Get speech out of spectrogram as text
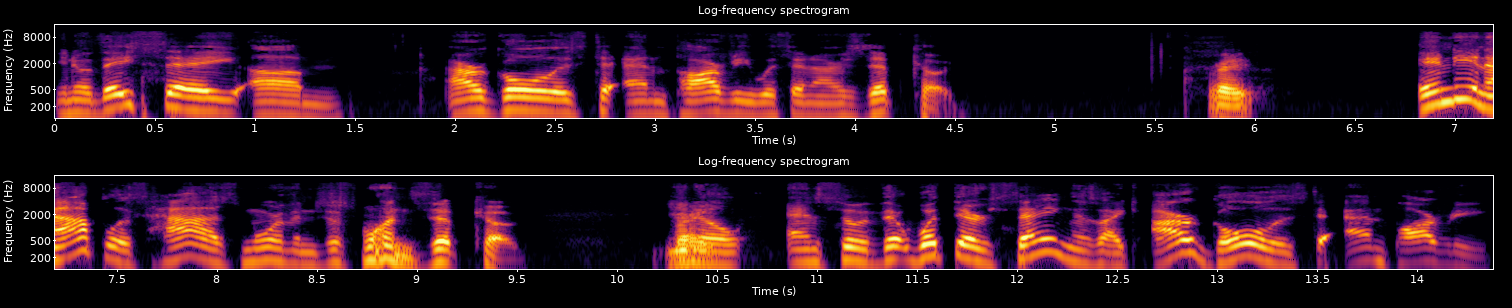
you know, they say um our goal is to end poverty within our zip code. Right. Indianapolis has more than just one zip code, you right. know, and so that what they're saying is like our goal is to end poverty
